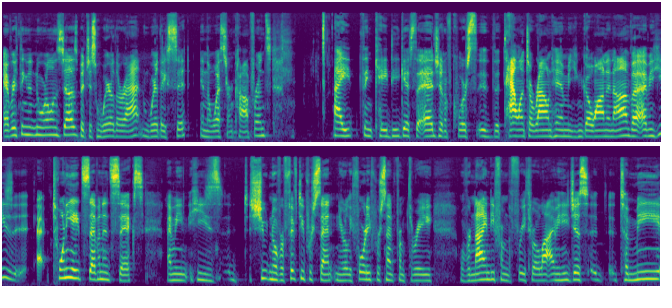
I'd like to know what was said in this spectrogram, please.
everything that New Orleans does, but just where they're at and where they sit in the Western Conference. I think KD gets the edge, and of course the talent around him. You can go on and on, but I mean he's 28, seven and six. I mean he's shooting over 50 percent, nearly 40 percent from three, over 90 from the free throw line. I mean he just, to me,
